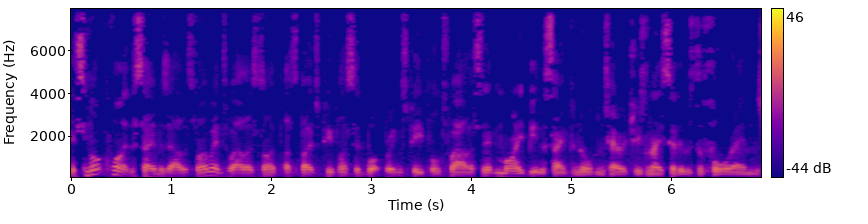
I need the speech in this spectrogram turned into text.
It's not quite the same as Alice. When I went to Alice and I, I spoke to people, I said, What brings people to Alice? And it might be the same for Northern Territories. And they said it was the four M's.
